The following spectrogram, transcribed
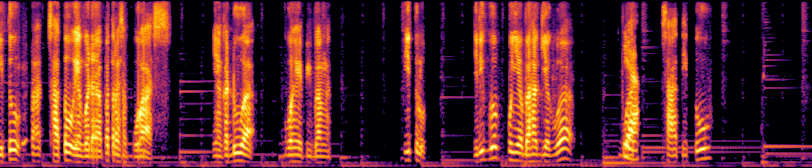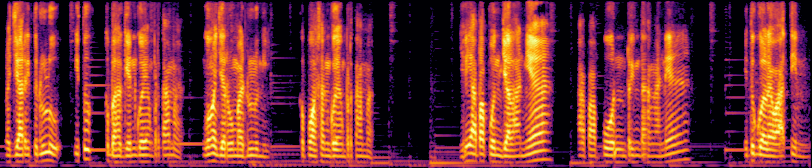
itu satu yang gue dapet rasa puas. Yang kedua gue happy banget. Itu loh. Jadi gue punya bahagia gue buat Iya. saat itu ngejar itu dulu. Itu kebahagiaan gue yang pertama. Gue ngejar rumah dulu nih kepuasan gue yang pertama. Jadi apa pun jalannya apa pun rintangannya itu gue lewatin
